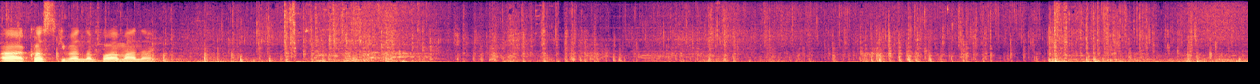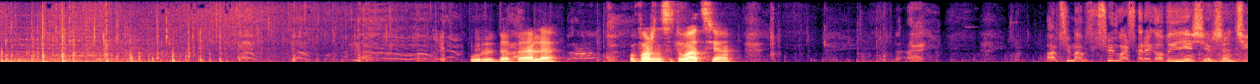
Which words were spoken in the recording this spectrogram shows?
A, kostki będą połamane. Kurde bele. Poważna sytuacja. A czy mam skrzydła szeregowe? Nie, sierżancie.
